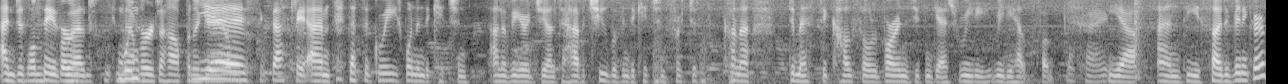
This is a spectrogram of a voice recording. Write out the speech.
And just Once say as well, never to happen again. Yes, exactly. Um, that's a great one in the kitchen, aloe vera gel to have a tube of in the kitchen for just kind of domestic household burns you can get. Really, really helpful. Okay. Yeah, and the cider vinegar.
